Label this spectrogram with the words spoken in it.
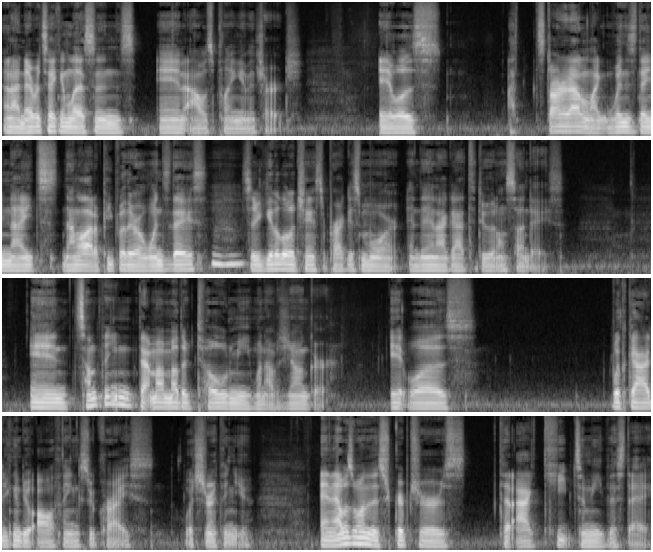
And I never taken lessons and I was playing in the church. It was, I started out on like Wednesday nights. Not a lot of people there on Wednesdays. Mm-hmm. So you get a little chance to practice more. And then I got to do it on Sundays. And something that my mother told me when I was younger, it was with God, you can do all things through Christ, which strengthen you. And that was one of the scriptures that I keep to me this day.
